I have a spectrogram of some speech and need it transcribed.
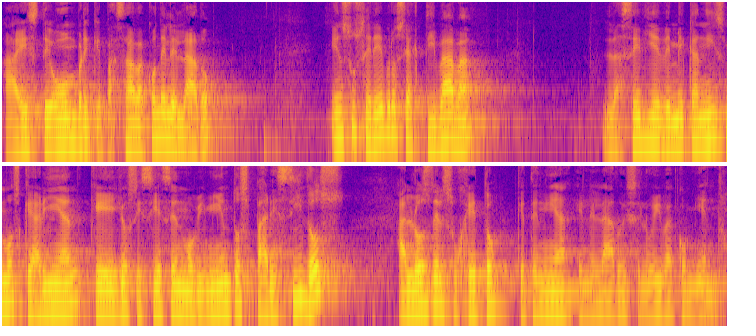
a este hombre que pasaba con el helado, en su cerebro se activaba la serie de mecanismos que harían que ellos hiciesen movimientos parecidos a los del sujeto que tenía el helado y se lo iba comiendo.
